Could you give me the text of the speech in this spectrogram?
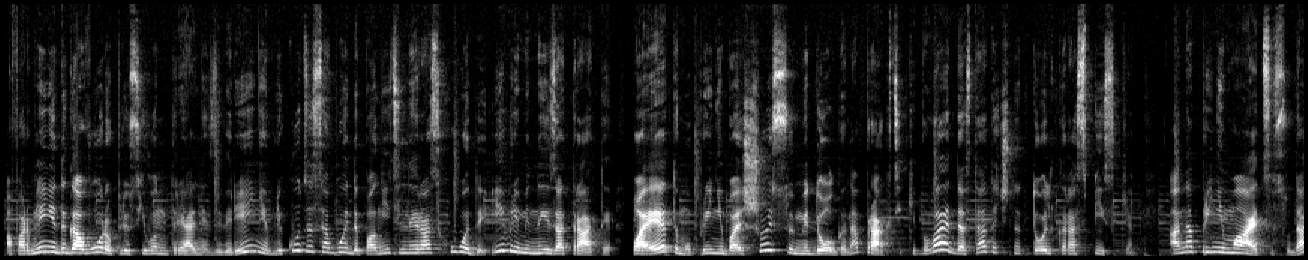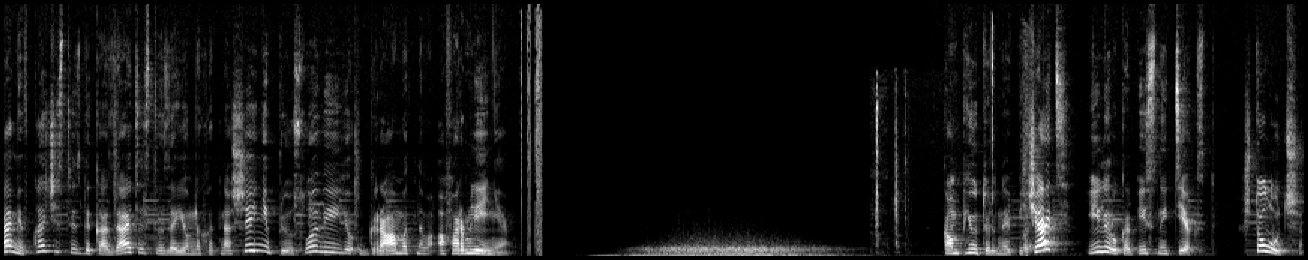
Оформление договора плюс его нотариальное заверение влекут за собой дополнительные расходы и временные затраты. Поэтому при небольшой сумме долга на практике бывает достаточно только расписки. Она принимается судами в качестве доказательства заемных отношений при условии ее грамотного оформления. Компьютерная печать или рукописный текст. Что лучше?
